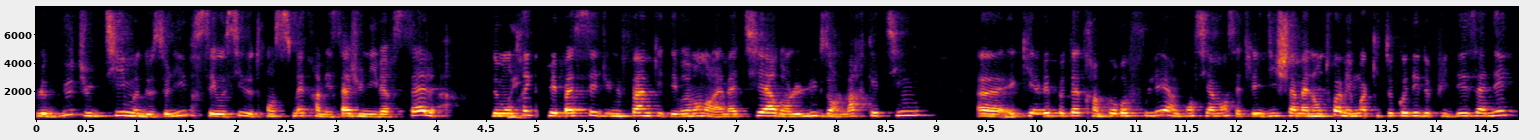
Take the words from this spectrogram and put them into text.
le but ultime de ce livre, c'est aussi de transmettre un message universel, de montrer que tu es passé d'une femme qui était vraiment dans la matière, dans le luxe, dans le marketing, euh, et qui avait peut-être un peu refoulé inconsciemment cette lady chaman en toi, mais moi qui te connais depuis des années,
